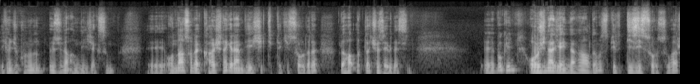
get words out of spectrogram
İlk önce konunun özünü anlayacaksın. Ee, ondan sonra karşına gelen değişik tipteki soruları rahatlıkla çözebilesin. Ee, Bugün orijinal yayınlardan aldığımız bir dizi sorusu var.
